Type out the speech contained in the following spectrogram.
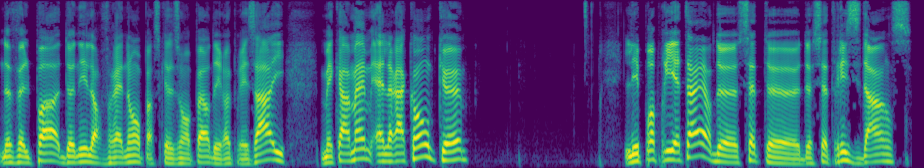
ne veulent pas donner leur vrai nom parce qu'elles ont peur des représailles. Mais quand même, elles racontent que les propriétaires de cette, euh, résidence,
